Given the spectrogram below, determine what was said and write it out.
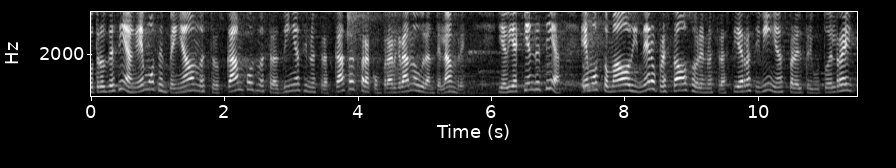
Otros decían, hemos empeñado nuestros campos, nuestras viñas y nuestras casas para comprar grano durante el hambre. Y había quien decía, hemos tomado dinero prestado sobre nuestras tierras y viñas para el tributo del rey.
